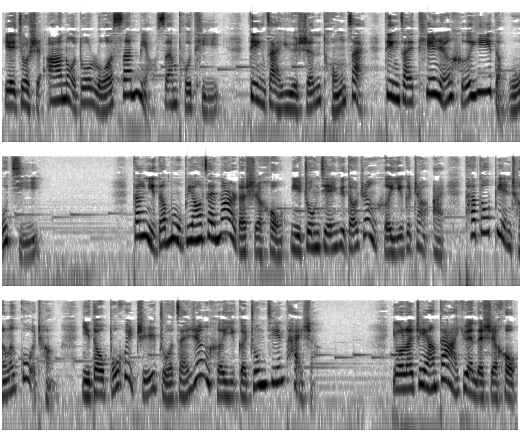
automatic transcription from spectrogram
也就是阿耨多罗三藐三菩提，定在与神同在，定在天人合一的无极。当你的目标在那儿的时候，你中间遇到任何一个障碍，它都变成了过程，你都不会执着在任何一个中间态上。有了这样大愿的时候，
